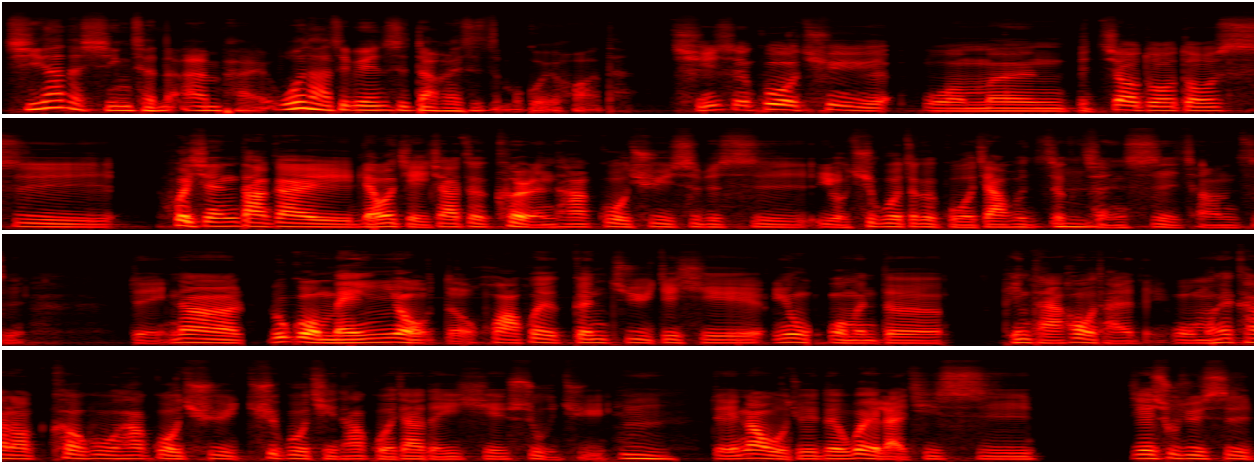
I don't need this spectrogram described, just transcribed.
其他的行程的安排，沃塔这边是大概是怎么规划的？其实过去我们比较多都是会先大概了解一下这个客人他过去是不是有去过这个国家或者这个城市这样子。对，那如果没有的话，会根据这些，因为我们的平台后台的，我们会看到客户他过去去过其他国家的一些数据。嗯对，那我觉得未来其实这些数据是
